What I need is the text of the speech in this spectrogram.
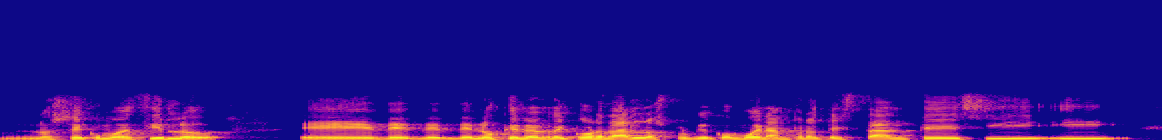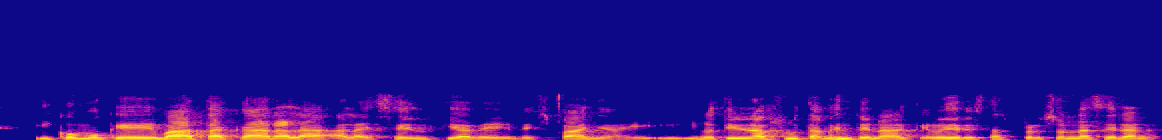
no sé cómo decirlo, eh, de, no querer recordarlos porque como eran protestantes y, como que va a atacar a la, a la esencia de, España y, no tienen absolutamente nada que ver. Estas personas eran,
